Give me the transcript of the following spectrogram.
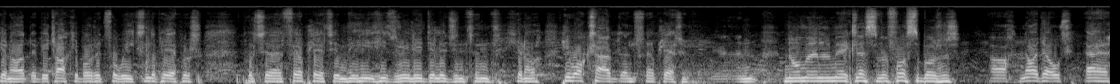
you know, they'd be talking about it for weeks in the papers. But uh, fair play to him. He, he's really diligent and, you know, he works hard and fair play to him. Yeah, and no man will make less of a fuss about it. Oh, no doubt. Uh,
